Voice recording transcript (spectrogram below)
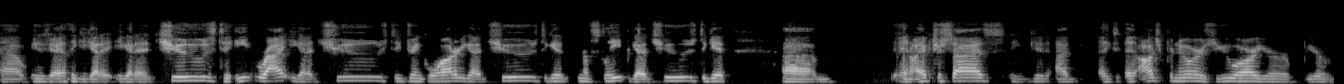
Uh, I think you gotta you gotta choose to eat right. You gotta choose to drink water. You gotta choose to get enough sleep. You gotta choose to get um, you know, exercise. You get I, entrepreneurs. You are your your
